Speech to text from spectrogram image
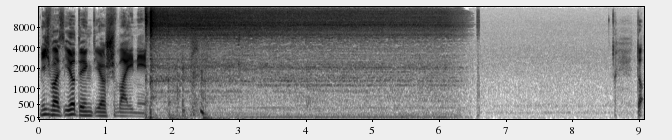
nicht, was ihr denkt, ihr Schweine. Der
